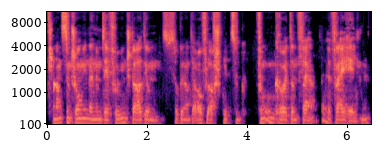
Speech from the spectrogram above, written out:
Pflanzen schon in einem sehr frühen Stadium, sogenannte Auflaufspritzung, von Unkräutern frei, äh, frei hält. Ne?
